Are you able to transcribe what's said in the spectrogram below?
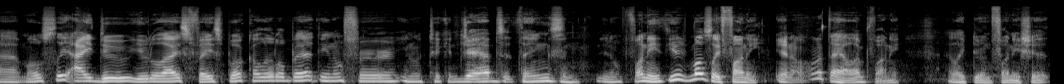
Uh, mostly, I do utilize Facebook a little bit, you know, for you know taking jabs at things and you know funny. You mostly funny, you know. What the hell? I'm funny. I like doing funny shit,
